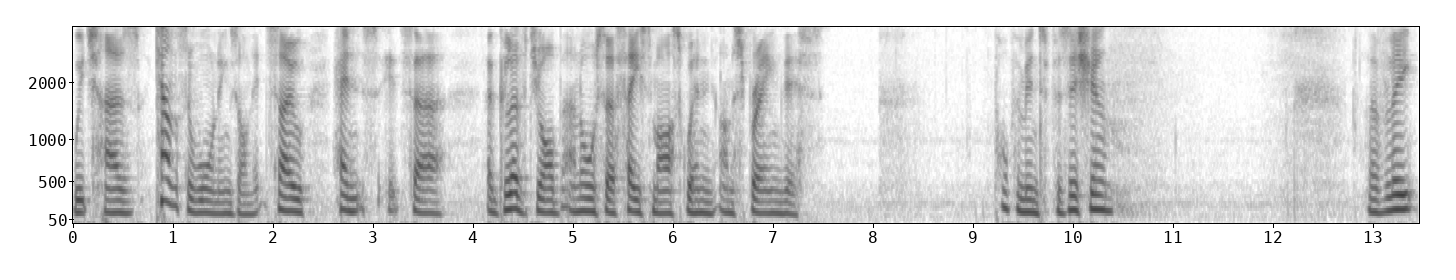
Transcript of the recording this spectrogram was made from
which has cancer warnings on it so hence it's a, a glove job and also a face mask when I'm spraying this. Pop them into position. Lovely.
